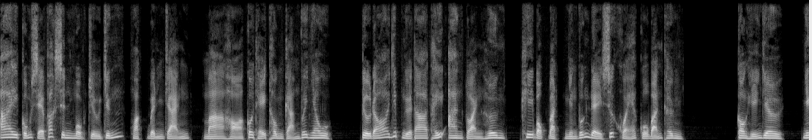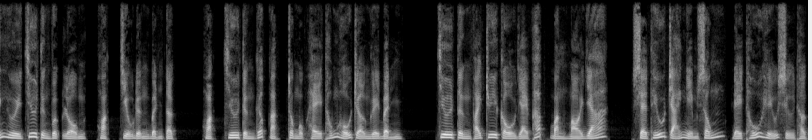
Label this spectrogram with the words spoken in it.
ai cũng sẽ phát sinh một triệu chứng hoặc bệnh trạng mà họ có thể thông cảm với nhau. Từ đó giúp người ta thấy an toàn hơn khi bộc bạch những vấn đề sức khỏe của bản thân. Còn hiện giờ, những người chưa từng vật lộn hoặc chịu đựng bệnh tật hoặc chưa từng góp mặt trong một hệ thống hỗ trợ người bệnh, chưa từng phải truy cầu giải pháp bằng mọi giá, sẽ thiếu trải nghiệm sống để thấu hiểu sự thật.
